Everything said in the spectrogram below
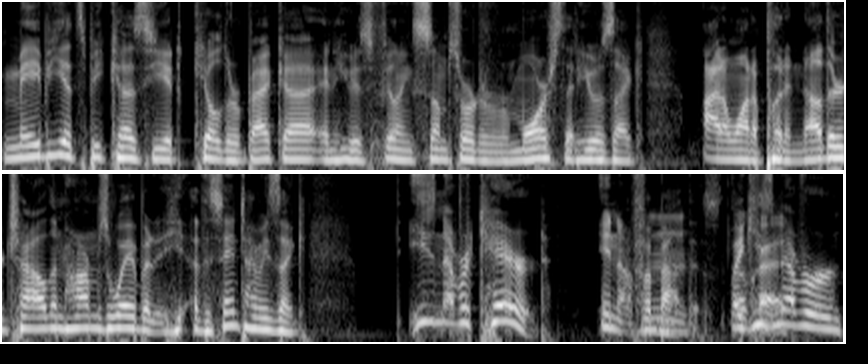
maybe it's because he had killed Rebecca and he was feeling some sort of remorse that he was like, I don't want to put another child in harm's way. But he, at the same time, he's like, he's never cared enough about this. Like he's Hmm. never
